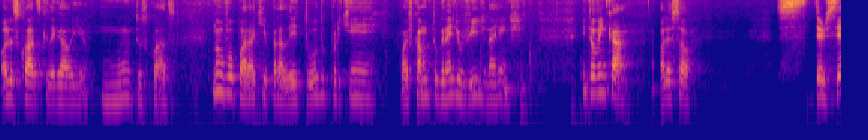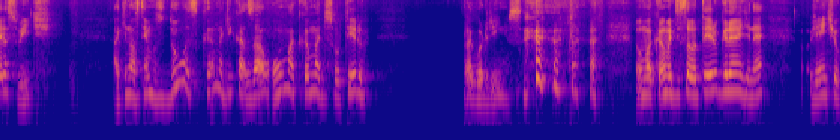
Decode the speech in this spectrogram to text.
olha os quadros que legal aí, ó. muitos quadros. Não vou parar aqui para ler tudo, porque vai ficar muito grande o vídeo, né, gente? Então vem cá, olha só. Terceira suíte, Aqui nós temos duas camas de casal ou uma cama de solteiro para gordinhos. uma cama de solteiro grande, né? Gente,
